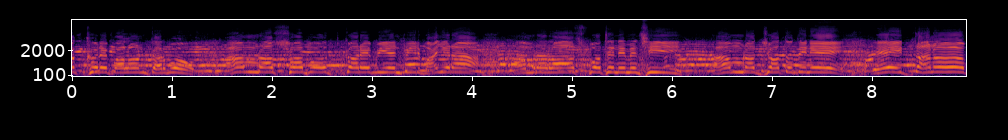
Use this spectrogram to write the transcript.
অক্ষরে পালন করব। আমরা শপথ করে বিএনপির ভাইয়েরা, আমরা রাজপথে নেমেছি। আমরা যতদিনে এই দানব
